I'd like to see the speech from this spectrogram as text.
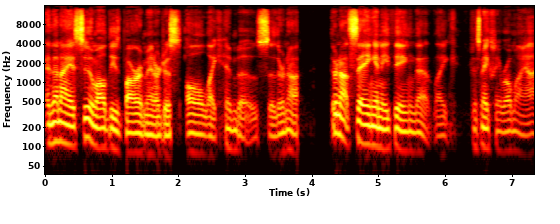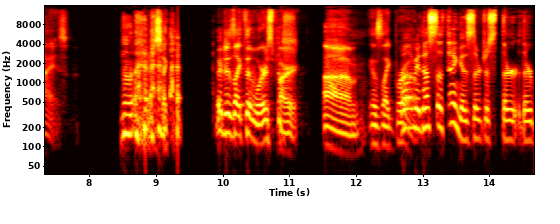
and then I assume all these bar men are just all like himbos, so they're not they're not saying anything that like just makes me roll my eyes, It's like- which is like the worst part. Um, it's like, bro, well, I mean, that's the thing is they're just they're they're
